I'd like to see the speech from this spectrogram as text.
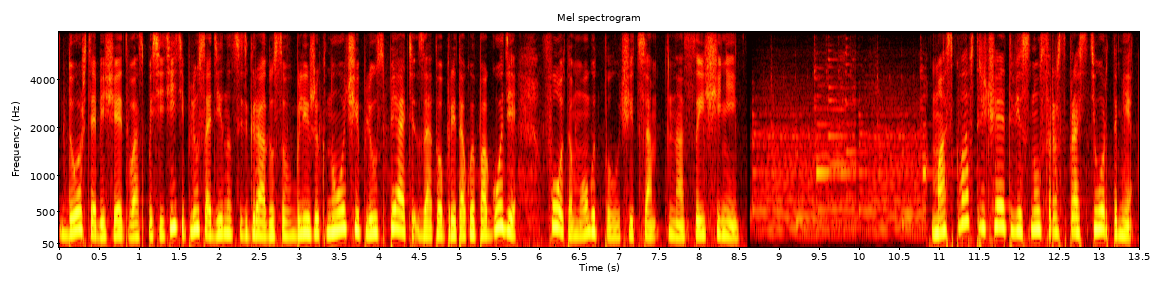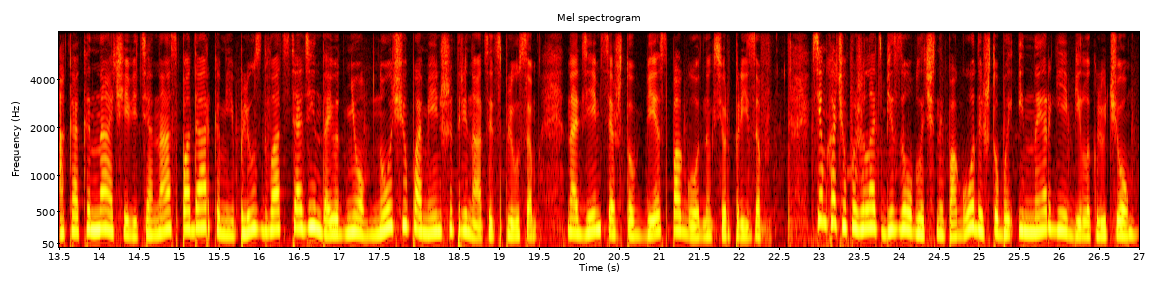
Дождь обещает вас посетить и плюс 11 градусов. Ближе к ночи плюс 5. Зато при такой погоде фото могут получиться насыщенней. Москва встречает весну с распростертыми, а как иначе, ведь она с подарками. Плюс 21 дает днем, ночью поменьше 13 с плюсом. Надеемся, что без погодных сюрпризов. Всем хочу пожелать безоблачной погоды, чтобы энергия била ключом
